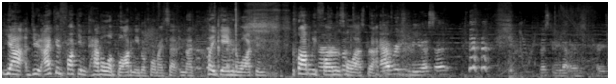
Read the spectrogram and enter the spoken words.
Yeah, dude, I could fucking have a lobotomy before my set and I play game and watch and probably farm this whole last bracket. Average Mia set. Just kidding, that was crazy.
